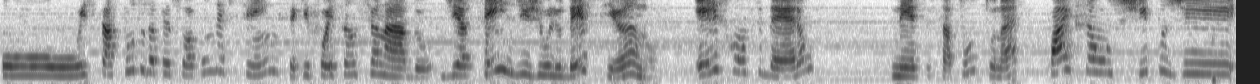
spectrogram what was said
o Estatuto da Pessoa com Deficiência, que foi sancionado dia 6 de julho desse ano, eles consideram, nesse estatuto, né, quais são os tipos de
